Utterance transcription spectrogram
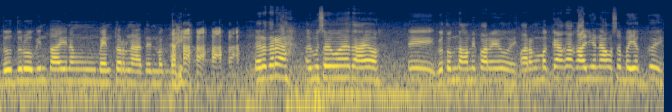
dudurugin tayo ng mentor natin magbike. Pero tara, almusal muna tayo. Kasi gutom na kami pareho eh. Parang magkakakalyo na ako sa bayag ko eh.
